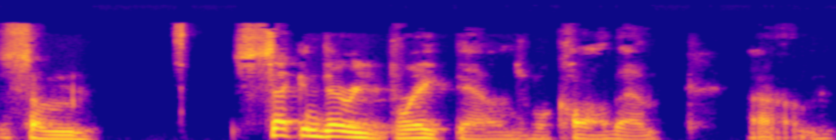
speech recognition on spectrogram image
some secondary breakdowns, we'll call them. Um,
